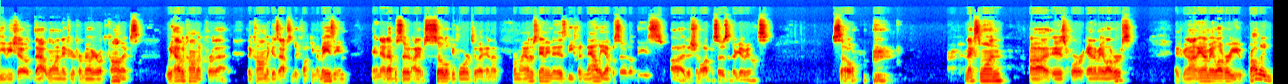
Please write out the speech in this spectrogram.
TV show. That one, if you're familiar with the comics, we have a comic for that. The comic is absolutely fucking amazing. And that episode, I am so looking forward to it. And I, from my understanding, it is the finale episode of these uh, additional episodes that they're giving us. So, next one uh, is for anime lovers. If you're not an anime lover, you probably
